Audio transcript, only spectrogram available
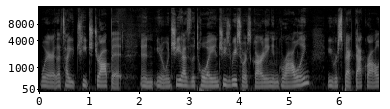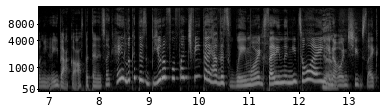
where that's how you teach drop it. And, you know, when she has the toy and she's resource guarding and growling, you respect that growl and you know you back off. But then it's like, hey, look at this beautiful fun treat that I have that's way more exciting than your toy, Yeah. you know. And she's like,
